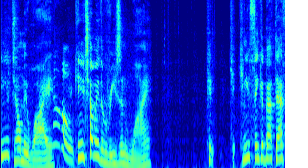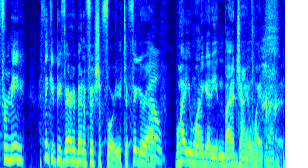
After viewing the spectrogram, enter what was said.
Can you tell me why? No. Can you tell me the reason why? Can, can you think about that for me? I think it'd be very beneficial for you to figure out No. why you want to get eaten by a giant white rabbit.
